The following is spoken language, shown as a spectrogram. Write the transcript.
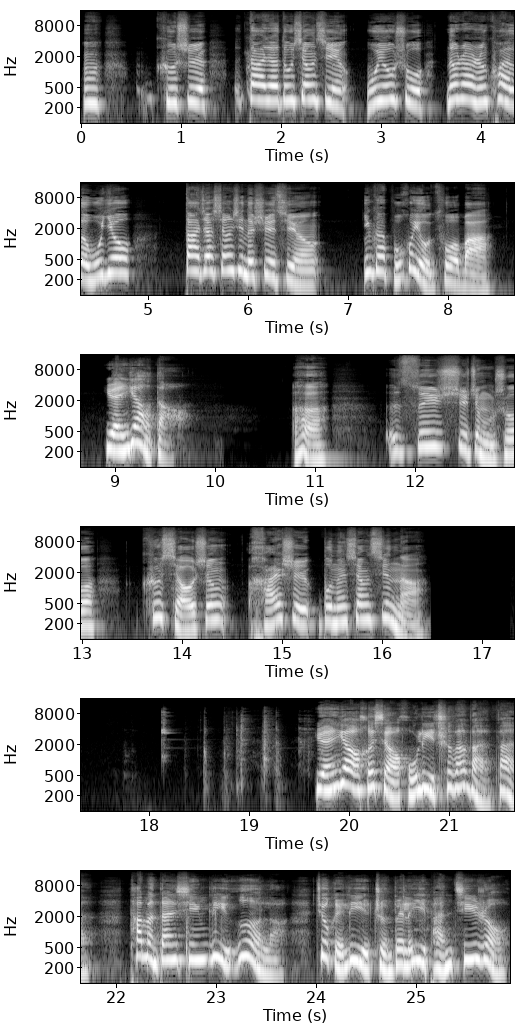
嗯，可是大家都相信无忧树能让人快乐无忧，大家相信的事情，应该不会有错吧？袁耀道。啊，虽是这么说，可小生。还是不能相信呢。袁耀和小狐狸吃完晚饭，他们担心丽饿了，就给丽准备了一盘鸡肉、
